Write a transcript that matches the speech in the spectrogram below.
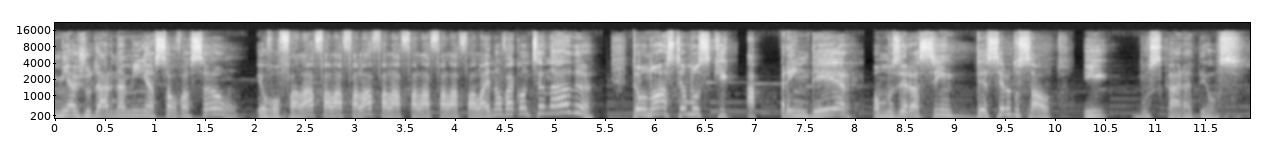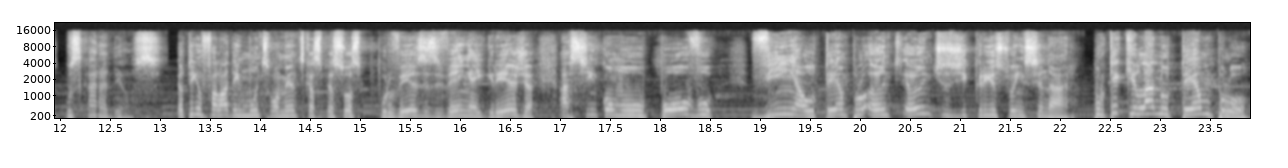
me ajudar na minha salvação. Eu vou falar, falar, falar, falar, falar, falar, falar e não vai acontecer nada. Então nós temos que aprender, vamos dizer assim, descer do salto e buscar a Deus. Buscar a Deus. Eu tenho falado em muitos momentos que as pessoas, por vezes, vêm à igreja assim como o povo vinha ao templo antes de Cristo ensinar. Por que, que lá no templo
